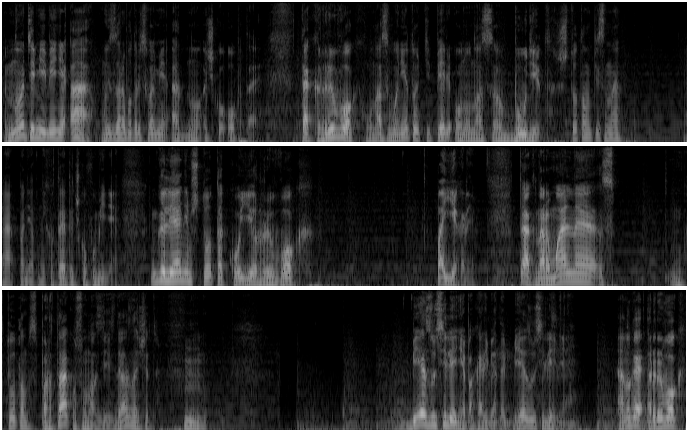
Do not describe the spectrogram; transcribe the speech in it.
Но, тем не менее... А, мы заработали с вами одно очко опыта. Так, рывок. У нас его нету, теперь он у нас будет. Что там написано? А, понятно, не хватает очков умения. Глянем, что такое рывок. Поехали. Так, нормальная... Кто там? Спартакус у нас здесь, да, значит? Хм. Без усиления пока, ребята, без усиления. А ну-ка, рывок.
